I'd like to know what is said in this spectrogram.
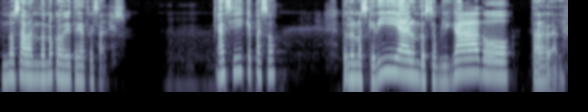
nos abandonó cuando yo tenía tres años. Ah, sí, ¿qué pasó? Pero nos quería, era un desobligado, talalala.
